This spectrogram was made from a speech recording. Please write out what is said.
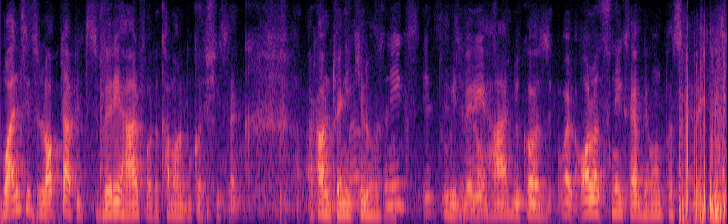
once it's locked up it's very hard for her to come out because she's like around 20 well, kilos snakes it's, it's very hard because well all of snakes have their own personalities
